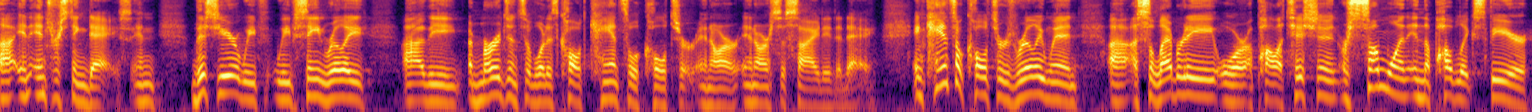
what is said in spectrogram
uh, in interesting days. And this year we've, we've seen really uh, the emergence of what is called cancel culture in our, in our society today. And cancel culture is really when uh, a celebrity or a politician or someone in the public sphere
